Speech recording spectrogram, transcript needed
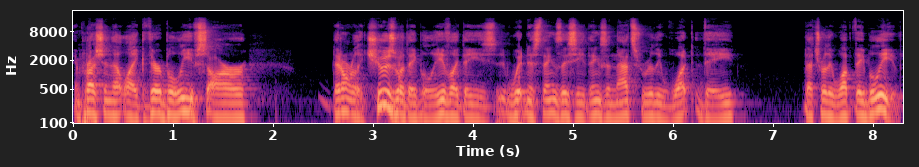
impression that like their beliefs are they don't really choose what they believe. Like they witness things, they see things, and that's really what they that's really what they believe.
